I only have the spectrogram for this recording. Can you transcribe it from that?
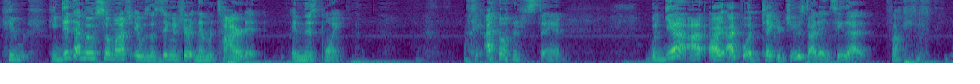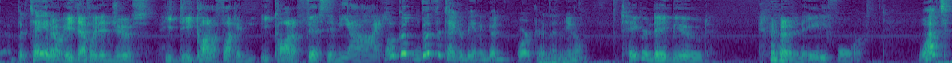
he he did that move so much it was a signature and then retired it in this point. Like, I don't understand. But yeah, I, I I put Taker juiced. I didn't see that fucking potato. No, he definitely didn't juice. He, he caught a fucking he caught a fist in the eye. well, good good for Taker being a good worker. Then you know Taker debuted in '84. what?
